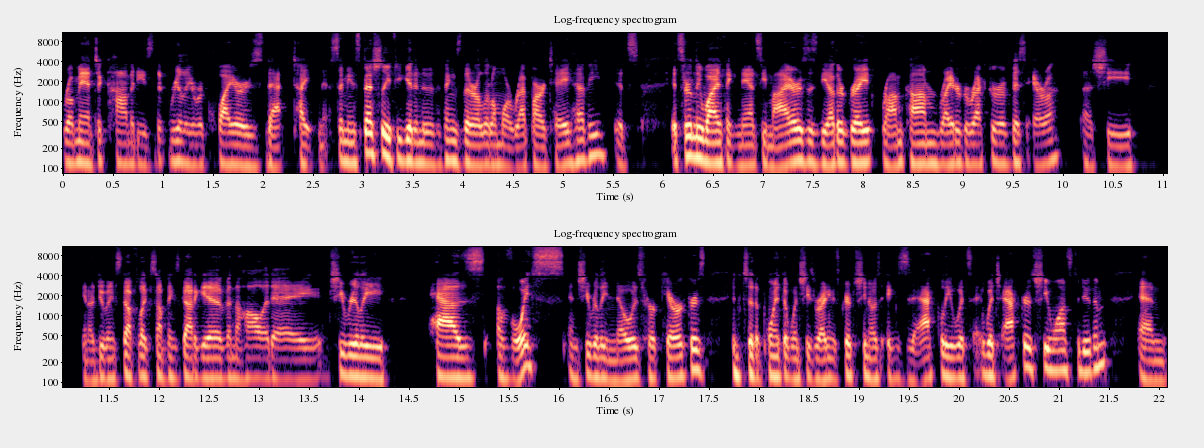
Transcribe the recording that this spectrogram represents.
romantic comedies that really requires that tightness. I mean, especially if you get into the things that are a little more repartee heavy. It's it's certainly why I think Nancy Meyers is the other great rom-com writer director of this era. Uh, she, you know, doing stuff like Something's Got to Give and The Holiday. She really has a voice and she really knows her characters and to the point that when she's writing the script she knows exactly which which actors she wants to do them. And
